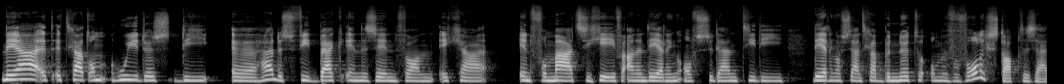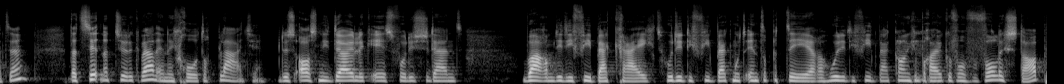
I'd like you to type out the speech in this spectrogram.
Nou ja, het, het gaat om hoe je dus die, uh, hè, dus feedback in de zin van ik ga informatie geven aan een leerling of student die die leerling of student gaat benutten om een vervolgstap te zetten, dat zit natuurlijk wel in een groter plaatje. Dus als niet duidelijk is voor die student waarom die die feedback krijgt, hoe die die feedback moet interpreteren, hoe die die feedback kan gebruiken voor een vervolgstap,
